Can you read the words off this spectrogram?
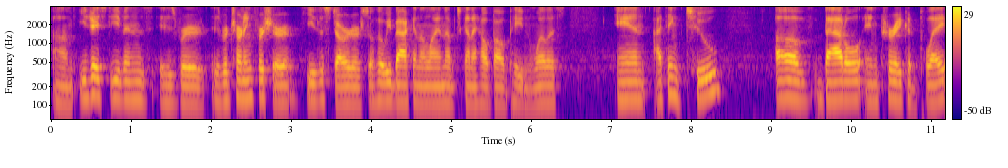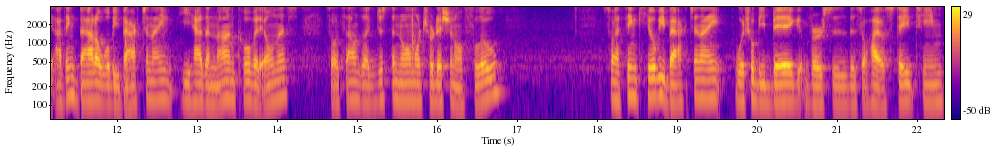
Um, EJ Stephens is re- is returning for sure. He's a starter, so he'll be back in the lineup to kind of help out Payton Willis. And I think two of Battle and Curry could play. I think Battle will be back tonight. He has a non COVID illness, so it sounds like just the normal traditional flu. So I think he'll be back tonight, which will be big versus this Ohio State team.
